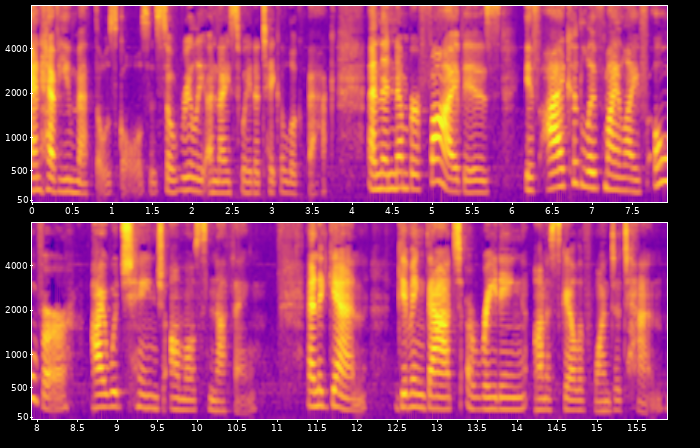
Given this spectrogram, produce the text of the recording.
and have you met those goals? So really a nice way to take a look back. And then number five is if i could live my life over i would change almost nothing. And again giving that a rating on a scale of 1 to 10.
